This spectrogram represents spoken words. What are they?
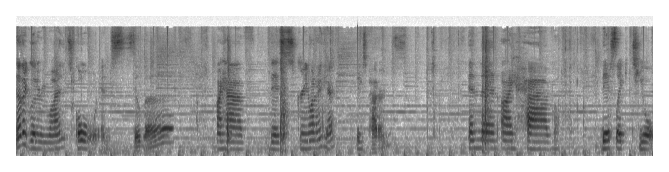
Another glittery one. It's gold and silver. I have this green one right here. These patterns. And then I have this like teal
